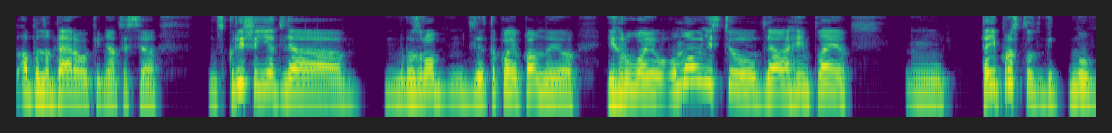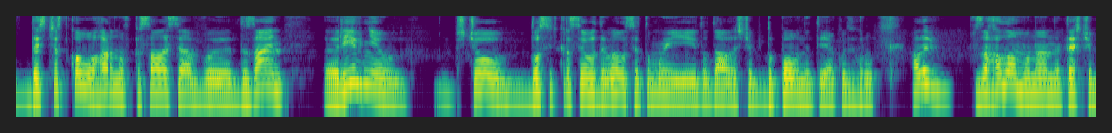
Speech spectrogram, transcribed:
або на дерево піднятися. Скоріше є для розроб... для такої певною ігровою умовністю для геймплею. Та й просто від, ну, десь частково гарно вписалася в дизайн е, рівнів, що досить красиво дивилося, тому її додали, щоб доповнити якось гру. Але загалом вона не те, щоб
